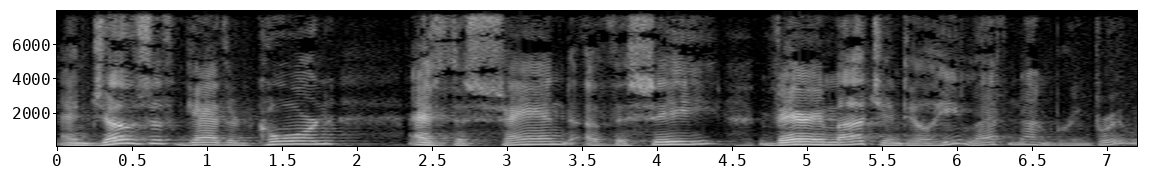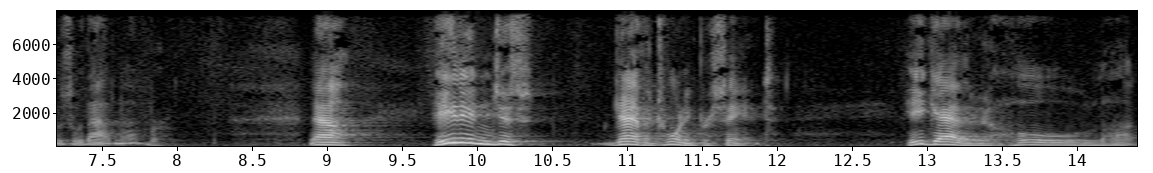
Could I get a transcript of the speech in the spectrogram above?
And Joseph gathered corn as the sand of the sea very much until he left numbering, for it was without number. Now, he didn't just gather 20%, he gathered a whole lot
